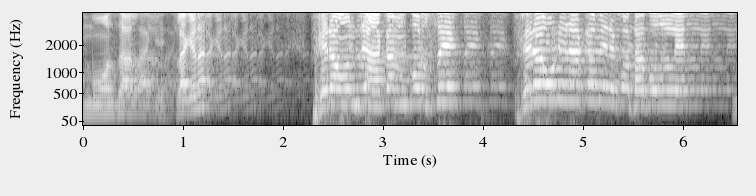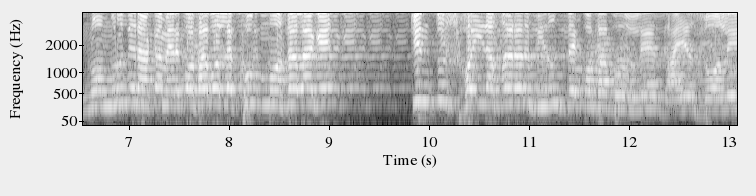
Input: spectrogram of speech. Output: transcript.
মজা লাগে। লাগে না? ফেরাউন যে আকাম করছে ফেরাউনের আকামের কথা বললেন, নমরুদের আকামের কথা বললে খুব মজা লাগে। কিন্তু সৈরাচারের বিরুদ্ধে কথা বললে গায়ে জ্বলে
